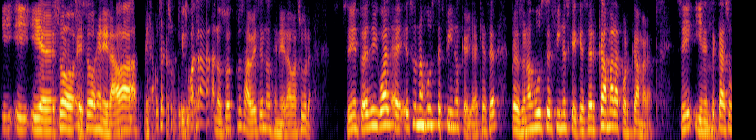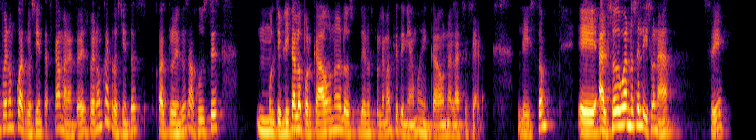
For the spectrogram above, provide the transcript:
Y, y, eso, eso generaba, igual a nosotros a veces nos genera basura. ¿sí? Entonces, igual eh, es un ajuste fino que había que hacer, pero son ajustes finos que hay que hacer cámara por cámara. ¿sí? Y en este caso fueron 400 cámaras, entonces fueron 400, 400 ajustes, multiplícalo por cada uno de los, de los problemas que teníamos en cada una de las escenas. ¿Listo? Eh, al software no se le hizo nada, ¿sí?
